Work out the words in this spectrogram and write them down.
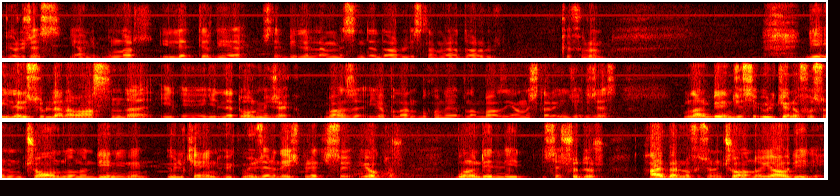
göreceğiz. Yani bunlar illettir diye işte belirlenmesinde Darül İslam veya Darül Küfür'ün diye ileri sürülen ama aslında e, illet olmayacak bazı yapılan bu konuda yapılan bazı yanlışları inceleyeceğiz. Bunların birincisi ülke nüfusunun çoğunluğunun dininin ülkenin hükmü üzerinde hiçbir etkisi yoktur. Bunun delili ise şudur. Hayber nüfusunun çoğunluğu Yahudiydi.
